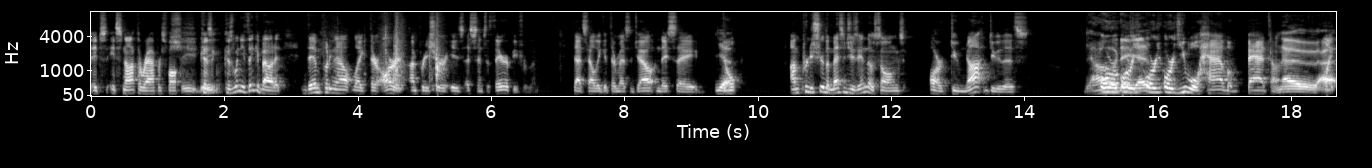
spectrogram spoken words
It's it's not the rapper's fault because because when you think about it, them putting out like their art, I'm pretty sure is a sense of therapy for them. That's how they get their message out, and they say, yeah, "Don't." I'm pretty sure the messages in those songs are "Do not do this," Oh, or or, yeah. or or you will have a bad time. no, like I,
